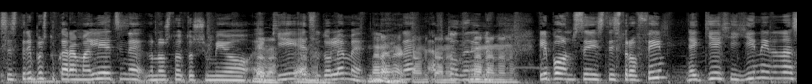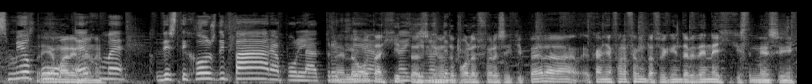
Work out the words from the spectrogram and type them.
στις τρύπες του Καραμαλή, έτσι είναι γνωστό το σημείο Ναι, ναι, εκεί. ναι, έτσι ναι. το λέμε; Ναι, ναι, ναι, κανονικά, αυτό ναι. δεν Ναι, είναι. ναι, ναι, ναι. Λοιπόν, στη, στη στροφή, εκεί έχει γίνει είναι ένα σημείο Στα που Αγία Μαρίνα, ναι. έχουμε δυστυχώς δει πάρα πολλά Ναι, τροχαία. λόγω να ταχύτητα γίνονται. γίνονται πολλές φορές εκεί πέρα. Ε, Καμιά φορά φεύγουν τα αυτοκίνητα επειδή δεν έχει και στη μέση.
